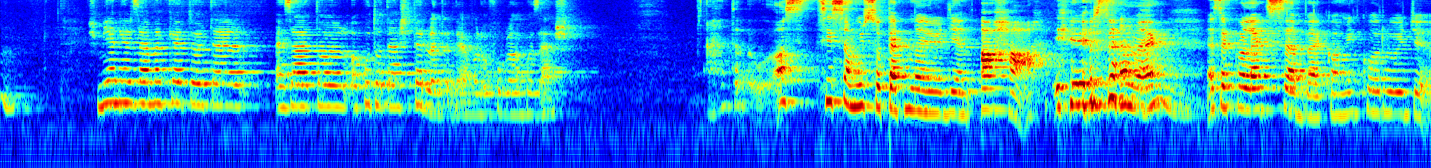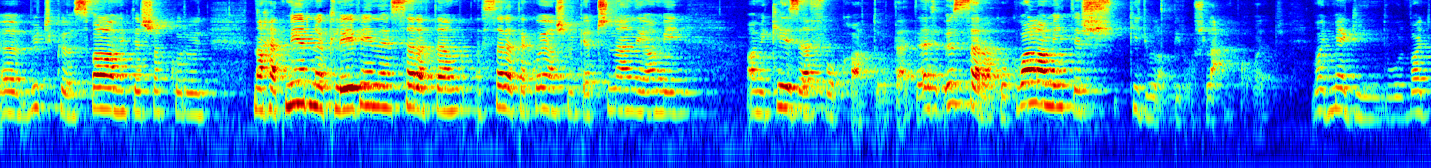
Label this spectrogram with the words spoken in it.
Hm. És milyen érzelmekkel tölt el ezáltal a kutatási területeddel való foglalkozás? Hát azt hiszem úgy szokták mondani, hogy ilyen aha érzelmek, ezek a legszebbek, amikor úgy bütykölsz valamit, és akkor úgy Na hát mérnök lévén én szeretem, szeretek olyasmiket csinálni, ami, ami kézzel fogható. Tehát összerakok valamit, és kigyúl a piros lámpa, vagy, vagy megindul, vagy,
